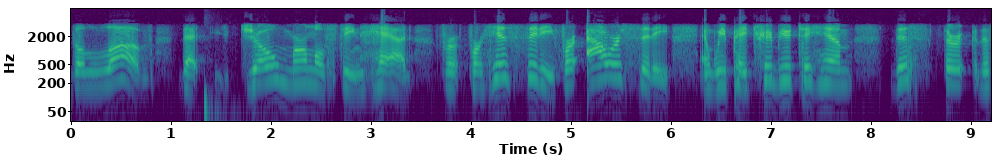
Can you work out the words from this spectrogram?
the love that Joe Mermelstein had for, for his city, for our city? And we pay tribute to him this thir- this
